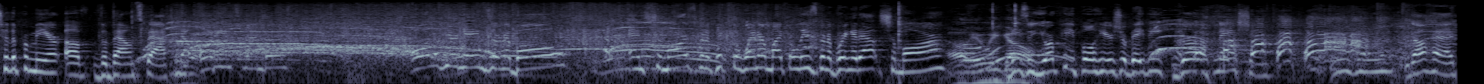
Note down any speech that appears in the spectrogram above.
to the premiere of The Bounce Back. Now, audience members, all of your names are in a bowl, and Shemar's going to pick the winner. Michael Lee's going to bring it out. Shemar. Oh, here we go. These are your people. Here's your Baby Girl Nation. Mhm. Go ahead.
